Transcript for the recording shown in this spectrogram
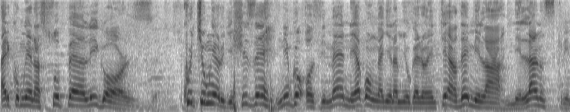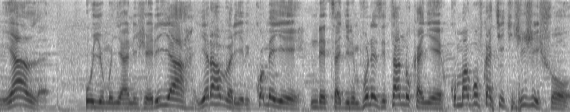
ari kumwe na super leaguers ku cyumweru gishize ni bwo ozimen yagonganye na myugariro inter de milan milan skrinial uyu munyanigeriya yarahabariye bikomeye ndetse agira imvune zitandukanye ku magufwa akikije ijisho.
